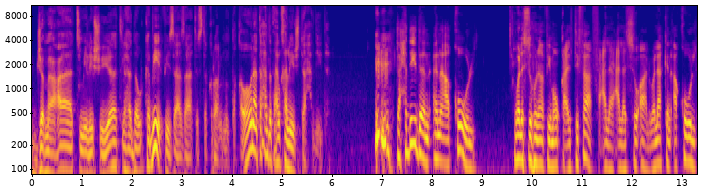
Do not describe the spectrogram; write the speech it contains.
جماعات، ميليشيات لها دور كبير في زعزعة استقرار المنطقة، وهنا اتحدث عن الخليج تحديدا. تحديدا أنا أقول ولست هنا في موقع التفاف على على السؤال ولكن أقول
